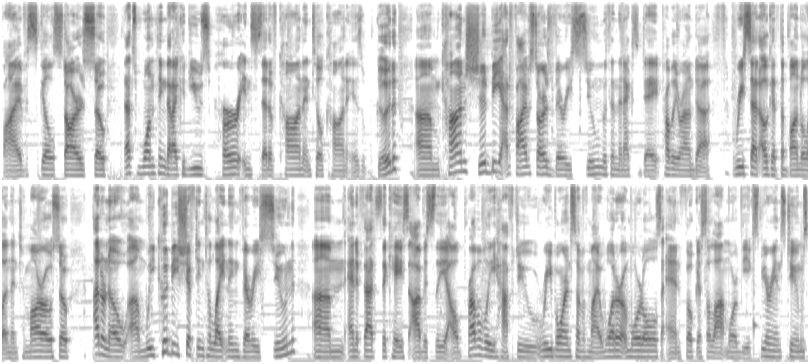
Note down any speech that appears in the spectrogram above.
five skill stars so that's one thing that I could use her instead of Khan until Khan is good. Um Khan should be at five stars very soon within the next day probably around uh reset. I'll get the bundle and then tomorrow. So I don't know um, we could be shifting to lightning very soon um, and if that's the case obviously I'll probably have to reborn some of my water immortals and focus a lot more of the experience tombs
